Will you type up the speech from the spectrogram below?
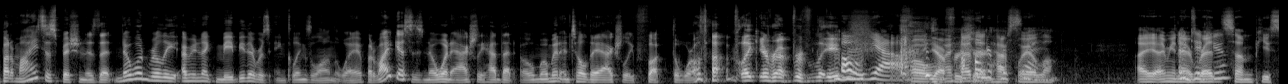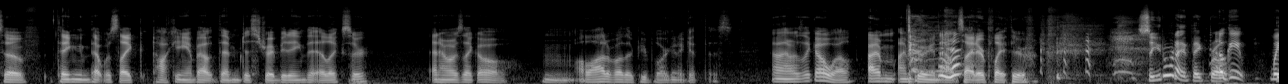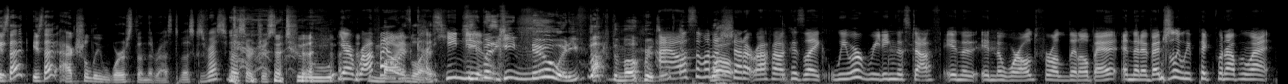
But my suspicion is that no one really. I mean, like maybe there was inklings along the way, but my guess is no one actually had that oh moment until they actually fucked the world up like irreparably. Oh yeah. Oh, Yeah, for had sure. halfway along. I, I mean, Oh, I read you? some piece of thing that was like talking about them distributing the elixir, and I was like, oh, hmm, a lot of other people are gonna get this, and I was like, oh well, I'm I'm doing an outsider playthrough. So you know what I think, bro? Okay, wait. Is that is that actually worse than the rest of us? Because the rest of us are just too Yeah, Raphael was mindless. ki- he knew. He, he knew and he fucked them over. Dude. I also want to Well- shout out Raphael because like we were reading the stuff in the in the world for a little bit, and then eventually we picked one up and went,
